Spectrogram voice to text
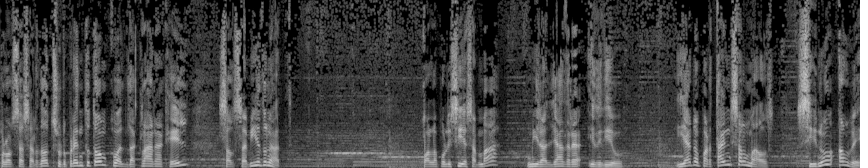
però el sacerdot sorprèn tothom quan declara que ell se'ls havia donat. Quan la policia se'n va, mira el lladre i li diu «Ja no pertanys al mal, sinó al bé».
